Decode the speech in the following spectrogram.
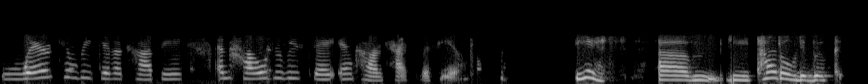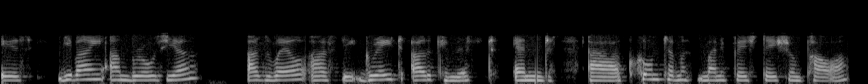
Where can we get a copy, and how do we stay in contact with you? Yes. Um, the title of the book is Divine Ambrosia, as well as The Great Alchemist and uh, Quantum Manifestation Power.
